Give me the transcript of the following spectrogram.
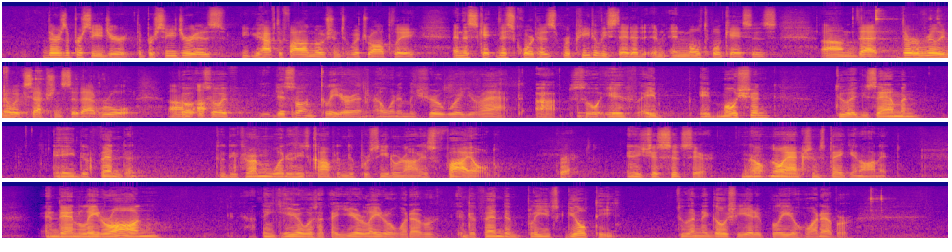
there's a procedure. The procedure is you have to file a motion to withdraw a plea. And this, this court has repeatedly stated in, in multiple cases um, that there are really no exceptions to that rule. Um, So, so if, just so I'm clear, and I want to make sure where you're at. Uh, So if a a motion to examine a defendant to determine whether he's competent to proceed or not is filed, Correct. and it just sits there. No, no action's taken on it. And then later on, I think here was like a year later or whatever, a defendant pleads guilty to a negotiated plea or whatever.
